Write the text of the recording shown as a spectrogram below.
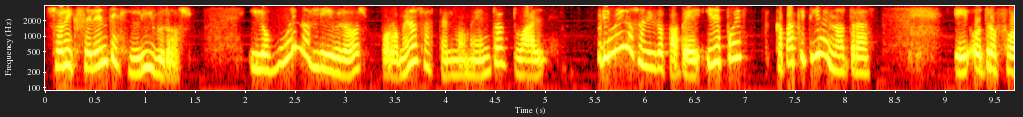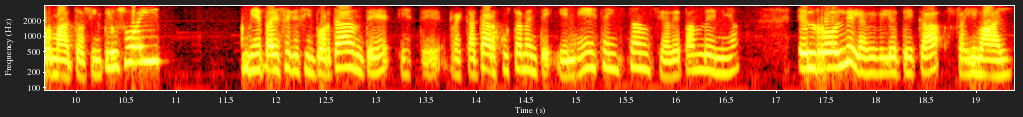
son excelentes libros y los buenos libros, por lo menos hasta el momento actual, primero son libros papel y después capaz que tienen otras eh, otros formatos. Incluso ahí a mí me parece que es importante este, rescatar justamente en esta instancia de pandemia el rol de la biblioteca Saibal,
